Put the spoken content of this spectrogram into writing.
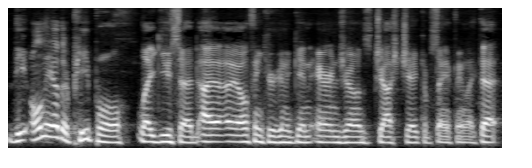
the only other people, like you said, I, I don't think you're going to get Aaron Jones, Josh Jacobs, anything like that.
